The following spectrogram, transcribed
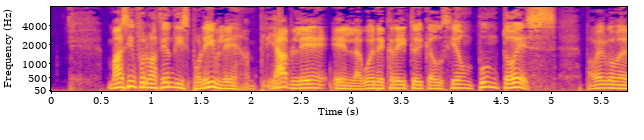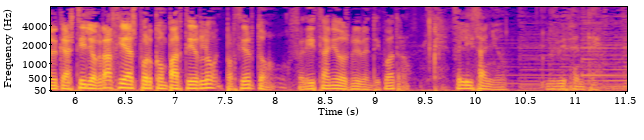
Más información disponible, ampliable en la web de crédito y caución.es. Pavel Gómez del Castillo, gracias por compartirlo. Por cierto, feliz año 2024. Feliz año, Luis Vicente.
